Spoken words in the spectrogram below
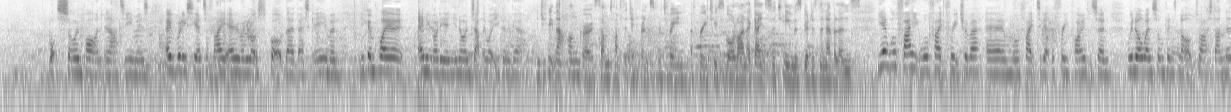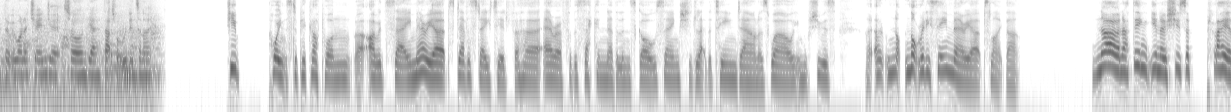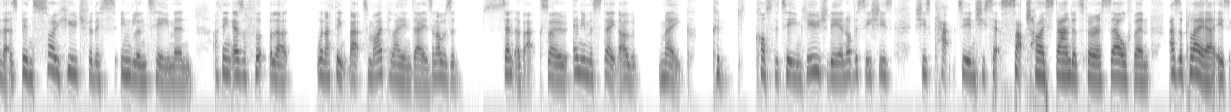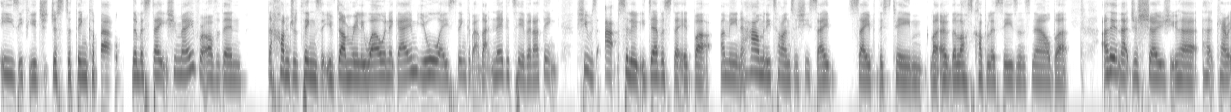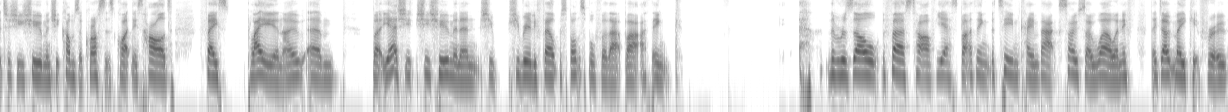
what's so important in our team is everybody's here to fight, everybody wants to put up their best game, and you can play anybody and you know exactly what you're going to get. And do you think that hunger is sometimes the difference between a 3 2 scoreline against a team as good as the Netherlands? Yeah, we'll fight. We'll fight for each other. Um, we'll fight to get the three points, and we know when something's not up to our standard that we want to change it. So, yeah, that's what we did tonight points to pick up on, uh, I would say. Mary Earps devastated for her error for the second Netherlands goal, saying she'd let the team down as well. She was uh, not not really seen Mary Earps like that. No, and I think you know she's a player that has been so huge for this England team, and I think as a footballer, when I think back to my playing days, and I was a centre back, so any mistake that I would make could cost the team hugely. And obviously she's she's captain she sets such high standards for herself. And as a player it's easy for you to, just to think about the mistakes you made rather than the hundred things that you've done really well in a game. You always think about that negative. And i think she was absolutely devastated. But i mean how many times has she saved saved this team like over the last couple of seasons now? But i think that just shows you her her character. She's human. She comes across as quite this hard faced play, you know. Um, but yeah, she she's human and she she really felt responsible for that. But I think the result, the first half, yes, but I think the team came back so so well. And if they don't make it through,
